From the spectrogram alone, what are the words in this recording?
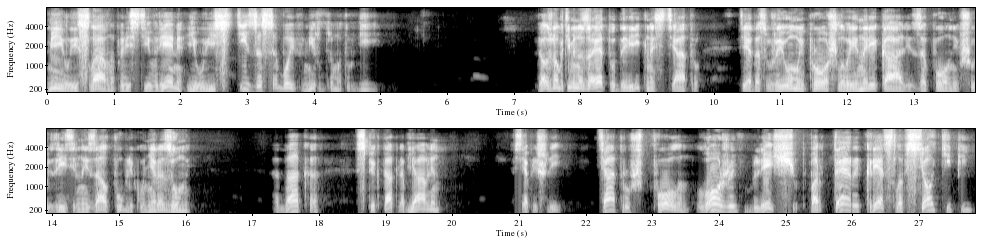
мило и славно провести время и увести за собой в мир драматургии. Должно быть именно за эту доверительность театру, те досужие умы прошлого и нарекали заполнившую зрительный зал публику неразумной. Однако спектакль объявлен. Все пришли. Театр уж полон, ложи блещут, портеры, кресла, все кипит.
